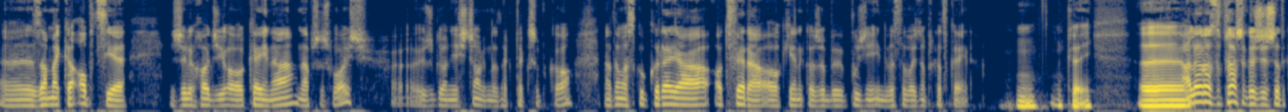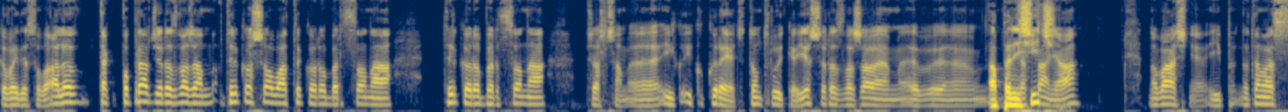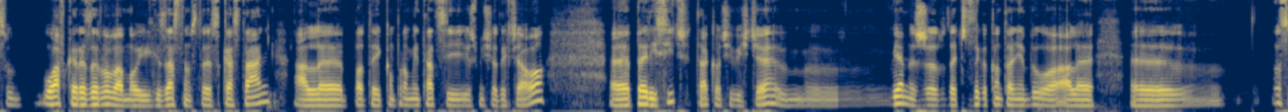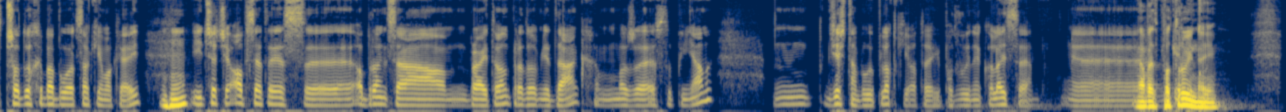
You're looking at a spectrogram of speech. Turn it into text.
e, zamyka opcję, jeżeli chodzi o Keina na przyszłość. E, już go nie ściągnę tak, tak szybko. Natomiast Kukureja otwiera okienko, żeby później inwestować na przykład w Keina. Hmm, Okej. Okay. Ale roz, przepraszam, że jeszcze tylko wejdę słowo, ale tak po prawdzie rozważam tylko Shaw'a, tylko Robertsona, tylko Robertsona, przepraszam, e, i, i Kukureja, tą trójkę. Jeszcze rozważałem e, w A Perisic? No właśnie. I natomiast ławka rezerwowa moich zastępstw to jest Kastań, ale po tej kompromitacji już mi się odechciało. E, Perisic, tak, oczywiście. Wiemy, że tutaj czystego konta nie było, ale e, no z przodu chyba było całkiem ok. Mhm. I trzecia opcja to jest e, obrońca Brighton, prawdopodobnie Dunk, może Stupinian. Mm, gdzieś tam były plotki o tej podwójnej kolejce. Nawet potrójnej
